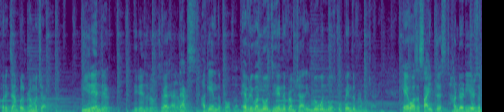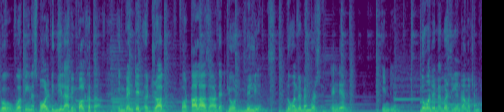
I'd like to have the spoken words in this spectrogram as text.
For example, Brahmachari. He invented. Dhirendra Brahmachari. Well, that's again the problem. Everyone knows Dhirendra Brahmachari, no one knows Upendra Brahmachari. He was a scientist 100 years ago working in a small dingy lab in Kolkata, invented a drug for Kala Azar that cured millions. No one remembers him. Indian. Indian. No one remembers G.N. Ramachandran.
